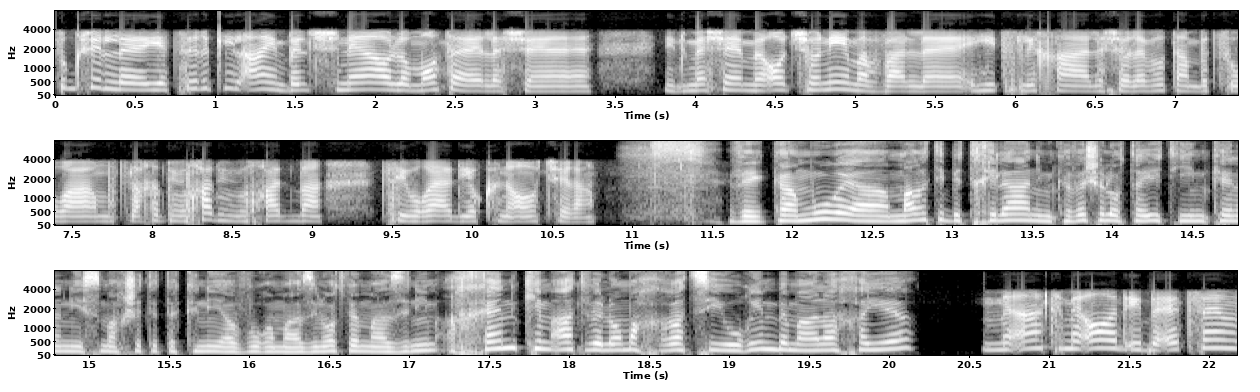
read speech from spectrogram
סוג של יציר כלאיים בין שני העולמות האלה ש... נדמה שהם מאוד שונים, אבל uh, היא הצליחה לשלב אותם בצורה מוצלחת במיוחד, במיוחד בציורי הדיוקנאות שלה. וכאמור, אה, אמרתי בתחילה, אני מקווה שלא טעיתי, אם כן, אני אשמח שתתקני עבור המאזינות והמאזינים. אכן כמעט ולא מכרה ציורים במהלך חייה? מעט מאוד. היא בעצם,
